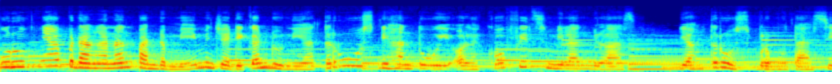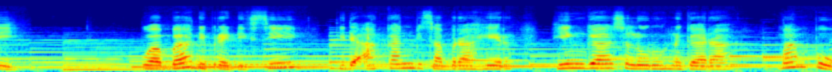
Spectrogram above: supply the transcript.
Buruknya penanganan pandemi menjadikan dunia terus dihantui oleh COVID-19 yang terus bermutasi. Wabah diprediksi tidak akan bisa berakhir hingga seluruh negara mampu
